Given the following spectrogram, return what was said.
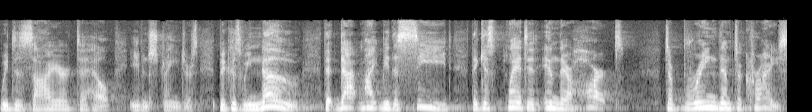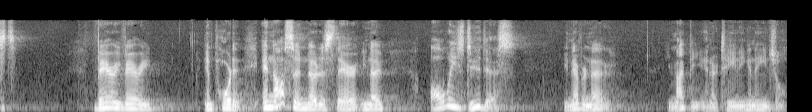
we desire to help even strangers because we know that that might be the seed that gets planted in their heart to bring them to Christ. Very, very important. And also notice there, you know, always do this. You never know. You might be entertaining an angel.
